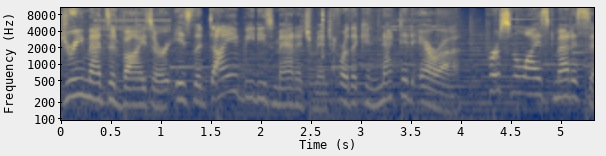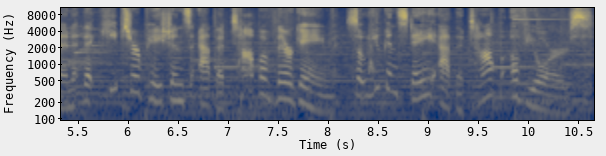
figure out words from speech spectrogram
DreaMed's Advisor is the diabetes management for the connected era, personalized medicine that keeps your patients at the top of their game so you can stay at the top of yours.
